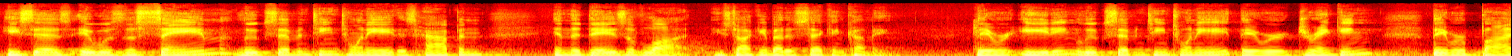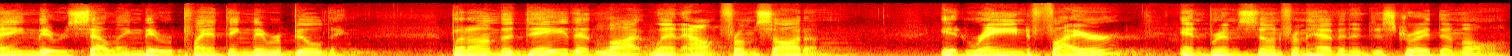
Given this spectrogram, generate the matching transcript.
He says, It was the same, Luke 17, 28, as happened in the days of Lot. He's talking about his second coming. They were eating, Luke 17, 28. They were drinking. They were buying. They were selling. They were planting. They were building. But on the day that Lot went out from Sodom, it rained fire and brimstone from heaven and destroyed them all.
